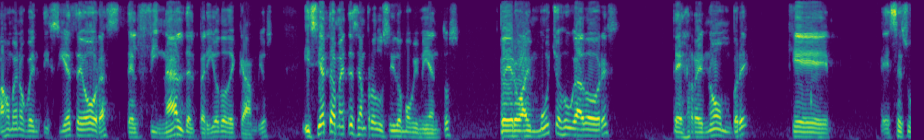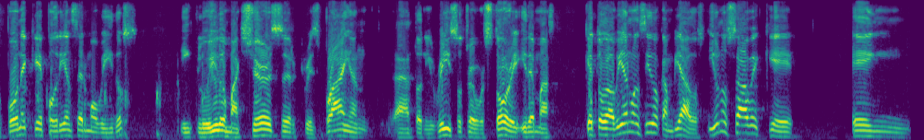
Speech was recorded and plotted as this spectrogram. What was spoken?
más o menos 27 horas del final del periodo de cambios y ciertamente se han producido movimientos, pero hay muchos jugadores de renombre que eh, se supone que podrían ser movidos, incluido Max Scherzer, Chris Bryant, Anthony Rizzo, Trevor Story y demás, que todavía no han sido cambiados. Y uno sabe que en,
